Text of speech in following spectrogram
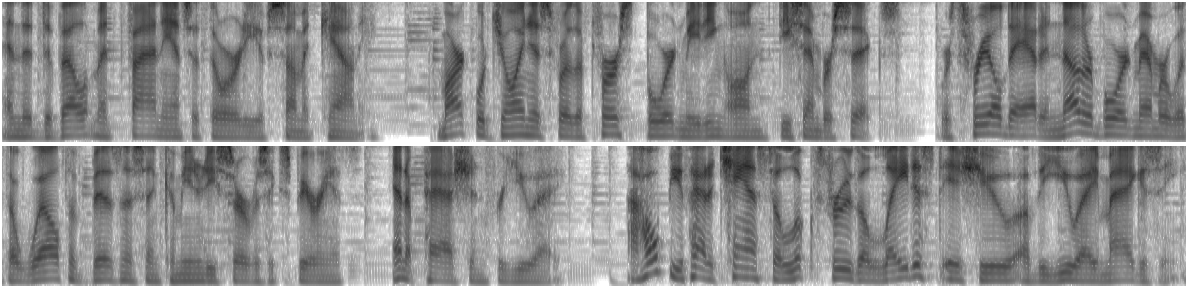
and the Development Finance Authority of Summit County. Mark will join us for the first board meeting on December 6th. We're thrilled to add another board member with a wealth of business and community service experience and a passion for UA. I hope you've had a chance to look through the latest issue of the UA magazine.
